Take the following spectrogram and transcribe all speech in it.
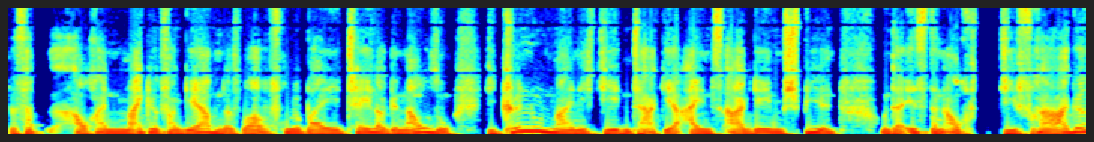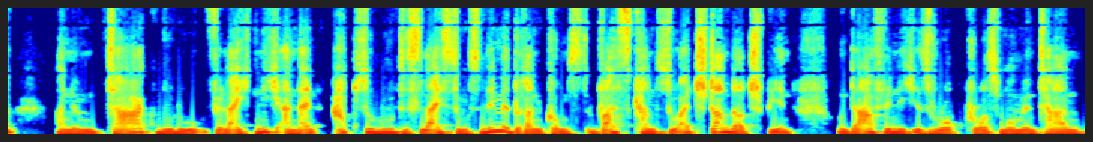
das hat auch ein Michael van Gerben, das war früher bei Taylor genauso, die können nun mal nicht jeden Tag ihr 1A-Game spielen. Und da ist dann auch die Frage, an einem Tag, wo du vielleicht nicht an dein absolutes Leistungslimit rankommst, was kannst du als Standard spielen? Und da finde ich, ist Rob Cross momentan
